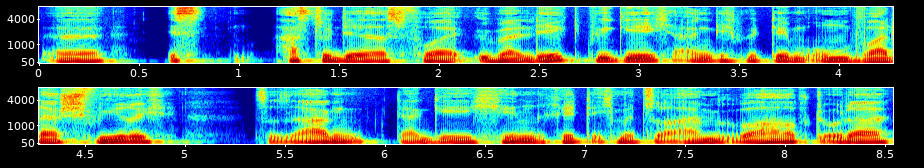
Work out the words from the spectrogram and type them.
Äh, ist, hast du dir das vorher überlegt? Wie gehe ich eigentlich mit dem um? War das schwierig zu sagen, da gehe ich hin, rede ich mit so einem überhaupt? Oder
